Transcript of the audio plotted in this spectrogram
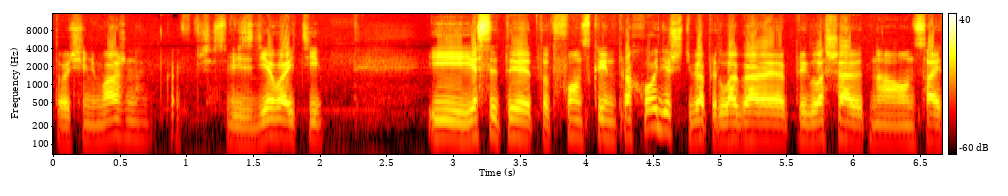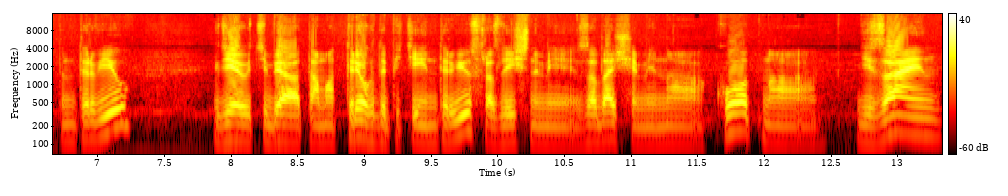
Это очень важно, как сейчас везде в IT. И если ты этот фон-скрин проходишь, тебя приглашают на он-сайт интервью, где у тебя там от 3 до 5 интервью с различными задачами на код, на дизайн,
